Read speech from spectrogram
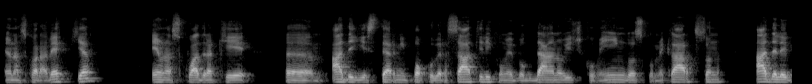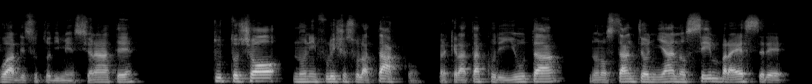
È una squadra vecchia, è una squadra che eh, ha degli esterni poco versatili come Bogdanovic, come Ingos, come Clarkson, ha delle guardie sottodimensionate. Tutto ciò non influisce sull'attacco, perché l'attacco di Utah, nonostante ogni anno sembra essere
